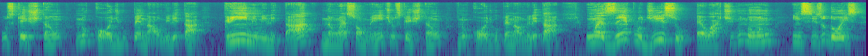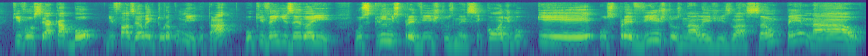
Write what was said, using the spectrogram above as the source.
os que estão no Código Penal Militar. Crime militar não é somente os que estão no Código Penal Militar. Um exemplo disso é o artigo 9, inciso 2, que você acabou de fazer a leitura comigo, tá? O que vem dizendo aí, os crimes previstos nesse código e os previstos na legislação penal.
